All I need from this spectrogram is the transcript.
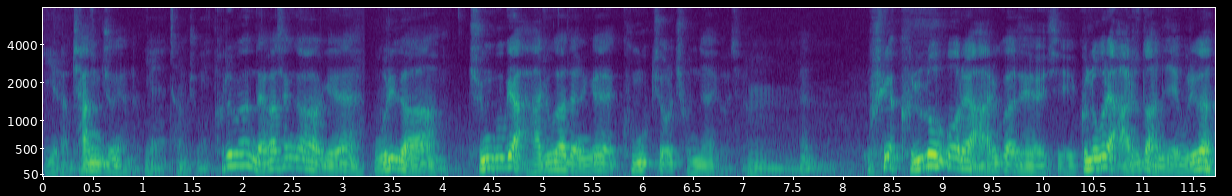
이해를 하면 장중에는. 예, 장중에. 그러면 내가 생각하기에 우리가 중국의 아류가 되는 게 궁극적으로 좋냐 이거죠. 음. 우리가 글로벌의 아류가 돼야지. 글로벌의 아류도 아니지. 우리가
